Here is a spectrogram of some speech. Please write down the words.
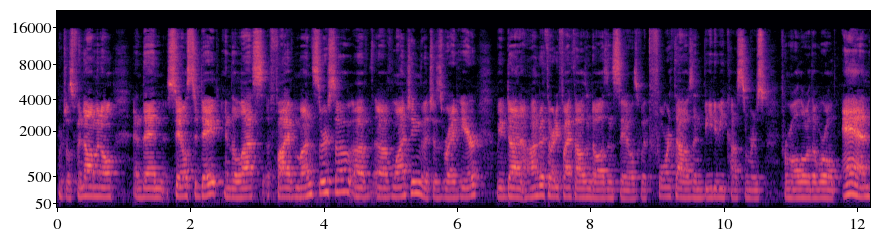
which was phenomenal. And then sales to date in the last five months or so of, of launching, which is right here, we've done $135,000 in sales with 4,000 B2B customers from all over the world, and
